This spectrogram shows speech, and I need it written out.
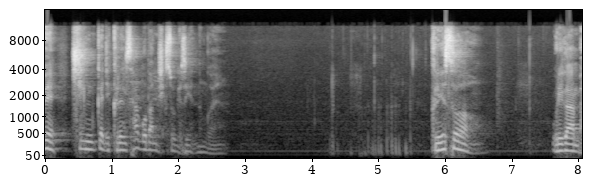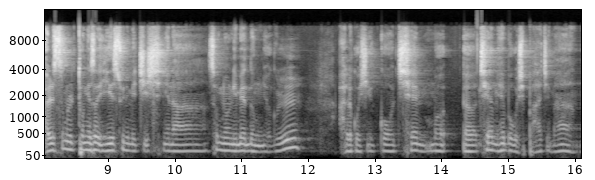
왜? 지금까지 그런 사고방식 속에서 있는 거예요. 그래서 우리가 말씀을 통해서 예수님의 지식이나 성령님의 능력을 알고 싶고 체험, 뭐, 어, 체험해 보고 싶어 하지만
